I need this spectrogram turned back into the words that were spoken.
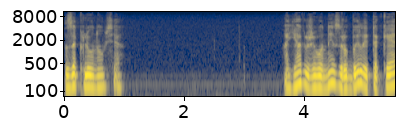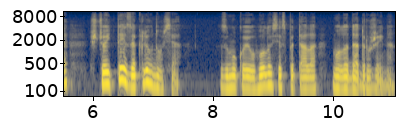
заклюнувся. А як же вони зробили таке, що й ти заклюнувся? з мукою в голосі спитала молода дружина.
